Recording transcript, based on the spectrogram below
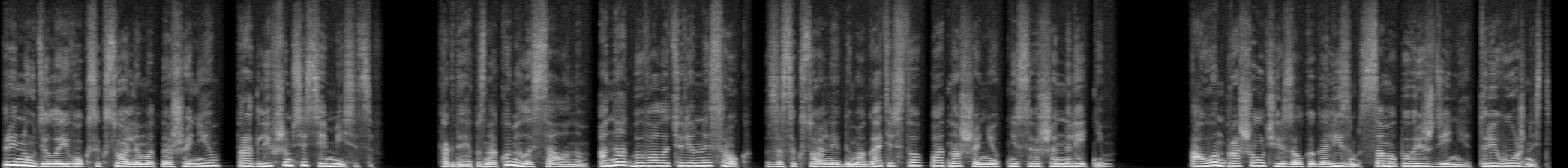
принудила его к сексуальным отношениям, продлившимся 7 месяцев. Когда я познакомилась с Алланом, она отбывала тюремный срок за сексуальные домогательства по отношению к несовершеннолетним. А он прошел через алкоголизм, самоповреждение, тревожность,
